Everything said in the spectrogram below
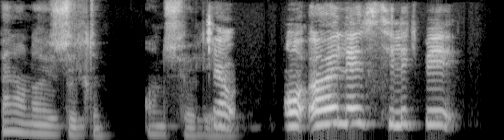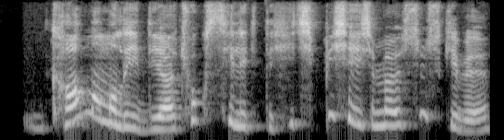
ben ona üzüldüm. Onu Ya, söyleyelim. o öyle silik bir kalmamalıydı ya. Çok silikti. Hiçbir şey için böyle süs gibi.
